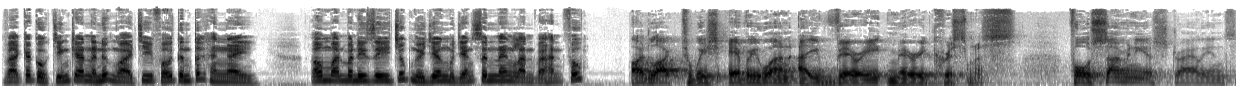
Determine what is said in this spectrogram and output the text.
và các cuộc chiến tranh ở nước ngoài chi phối tin tức hàng ngày. Ông Albanese chúc người dân một Giáng sinh an lành và hạnh phúc. I'd like to wish everyone a very Merry Christmas. For so many Australians,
